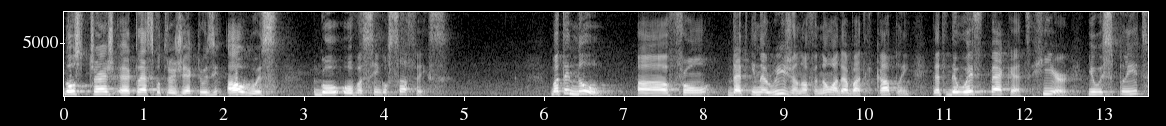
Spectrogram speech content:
those tra uh, classical trajectories always go over a single surface. But I know uh, from that in a region of a non-adiabatic coupling that the wave packet here, you split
